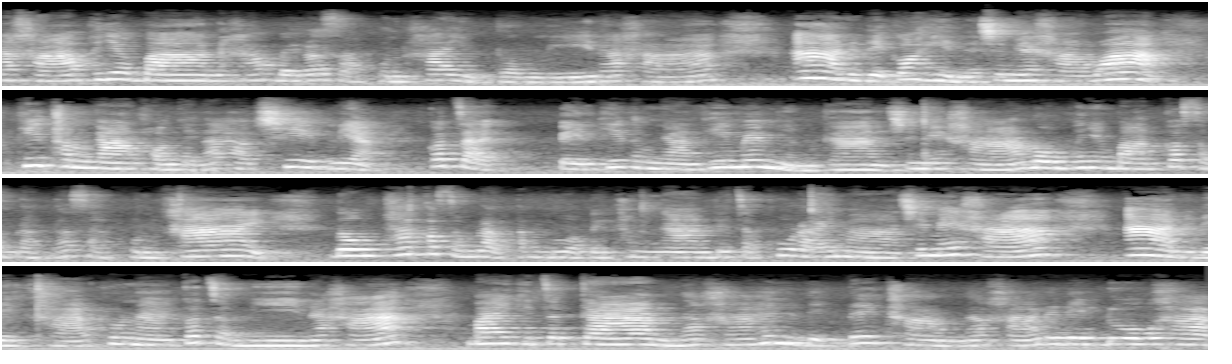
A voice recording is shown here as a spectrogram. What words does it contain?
นะคะ พยาบาลนะคะไปรักษาคนไข้อยู่ตรงนี้นะคะอ่าเด็กๆก็เห็นใช่ไหมคะว่าที่ทำงานของแต่ละอาชีพเนี่ยก็จะ เป็นที่ทำงานที่ไม่เหมือนกันใช่ไหมคะ โรงพยาบาลก็สำหรับรักษาคนไข้โรงพักก็สำหรับตำรวจไปทำงานไปจับผู้ร้ายมาใช่ไหมคะ อ่าเด็กๆคะครูนานก็จะมีนะคะใบกิจกรรมนะคะให้เด็กๆได้ทำนะคะ เด็กๆดูค่ะ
